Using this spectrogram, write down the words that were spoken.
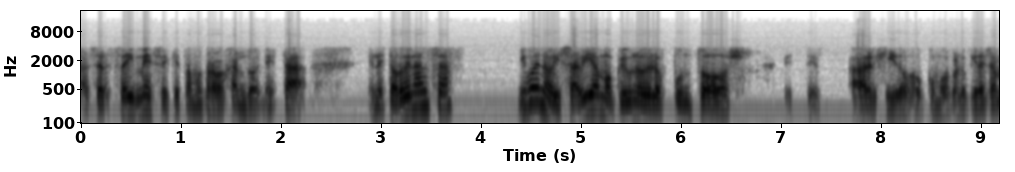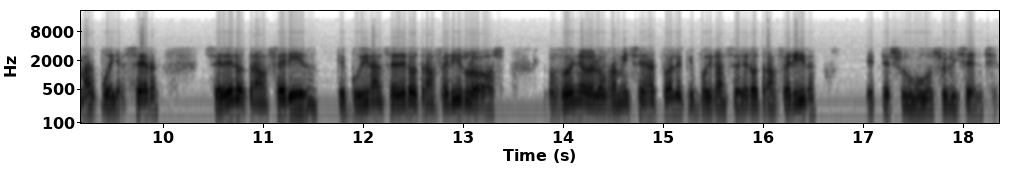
hacer seis meses que estamos trabajando en esta, en esta ordenanza, y bueno, y sabíamos que uno de los puntos este, álgidos, o como lo quieras llamar, podía ser ceder o transferir, que pudieran ceder o transferir los, los dueños de los remises actuales que pudieran ceder o transferir este, su, su licencia.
